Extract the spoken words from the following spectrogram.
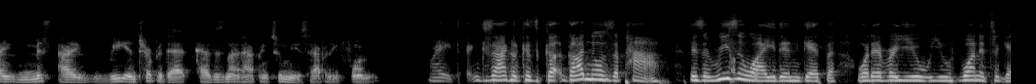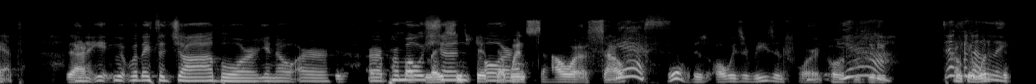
I miss I reinterpret that as it's not happening to me, it's happening for me. Right, exactly, because God knows the path. There's a reason why you didn't get the whatever you you wanted to get. Exactly. You know, whether it's a job or you know or or a promotion or that went sour or south. Yes, yeah, there's always a reason for it. Or yeah, you definitely.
